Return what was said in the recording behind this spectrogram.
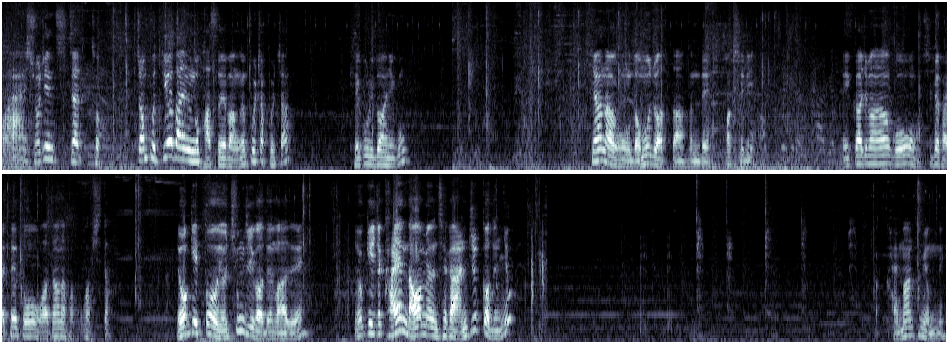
와 쇼진 진짜 저 점프 뛰어다니는 거 봤어요 방금? 폴짝폴짝? 개구리도 아니고? 궁 너무 좋았다 근데 확실히. 여기까지만 하고 집에 갈 때도 ward 하나 박고 갑시다. 여기 또 요충지거든 ward. 여기 이제 가엔 나오면 제가 안 죽거든요? 가- 갈만한 틈이 없네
